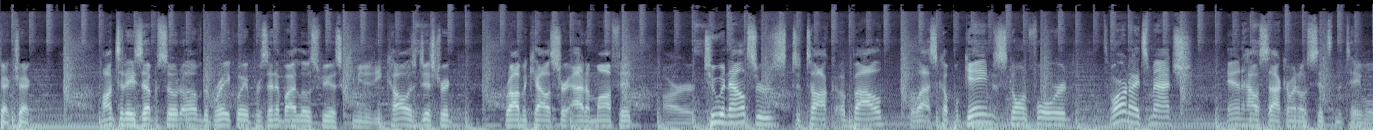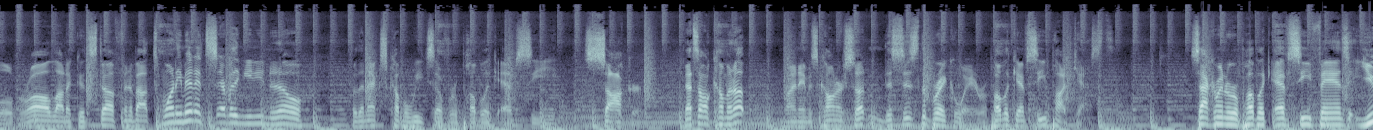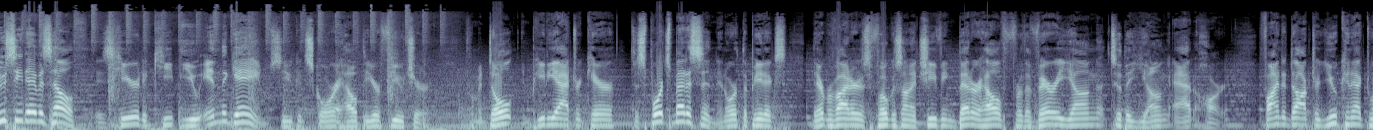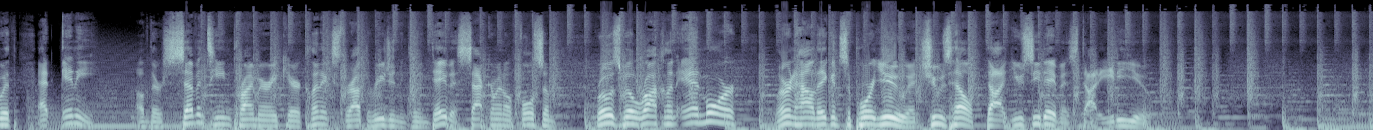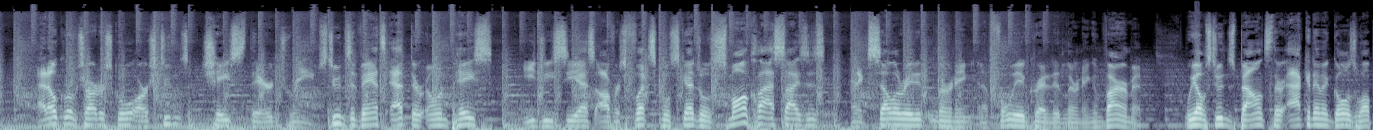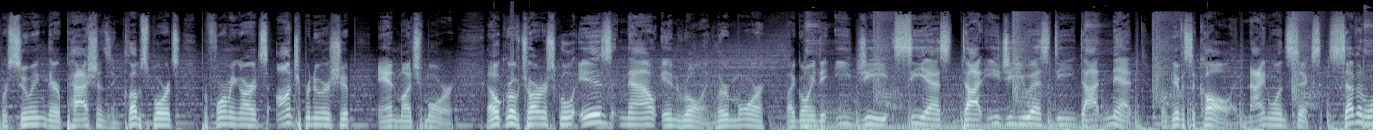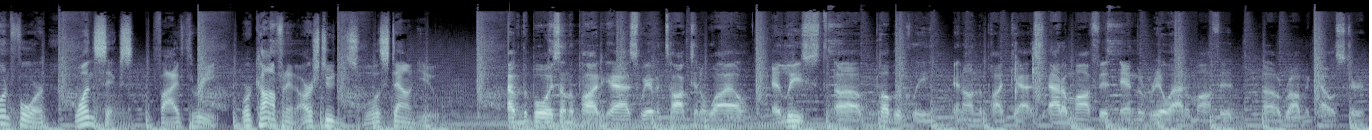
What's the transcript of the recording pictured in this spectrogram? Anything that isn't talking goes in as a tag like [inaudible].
Check, check. On today's episode of The Breakaway, presented by Los Rios Community College District, Rob McAllister, Adam Moffat are two announcers to talk about the last couple games going forward, tomorrow night's match, and how Sacramento sits in the table overall. A lot of good stuff in about 20 minutes. Everything you need to know for the next couple weeks of Republic FC soccer. That's all coming up. My name is Connor Sutton. This is The Breakaway, Republic FC podcast. Sacramento Republic FC fans, UC Davis Health is here to keep you in the game so you can score a healthier future. From adult and pediatric care to sports medicine and orthopedics, their providers focus on achieving better health for the very young to the young at heart. Find a doctor you connect with at any of their 17 primary care clinics throughout the region, including Davis, Sacramento, Folsom, Roseville, Rocklin, and more. Learn how they can support you at choosehealth.ucdavis.edu. At Elk Grove Charter School, our students chase their dreams. Students advance at their own pace. EGCS offers flexible schedules, small class sizes, and accelerated learning in a fully accredited learning environment. We help students balance their academic goals while pursuing their passions in club sports, performing arts, entrepreneurship, and much more. Elk Grove Charter School is now enrolling. Learn more by going to egcs.egusd.net or give us a call at 916 714 1653. We're confident our students will astound you. Have the boys on the podcast. We haven't talked in a while, at least uh, publicly and on the podcast. Adam Moffat and the real Adam Moffat, uh, Rob McAllister.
